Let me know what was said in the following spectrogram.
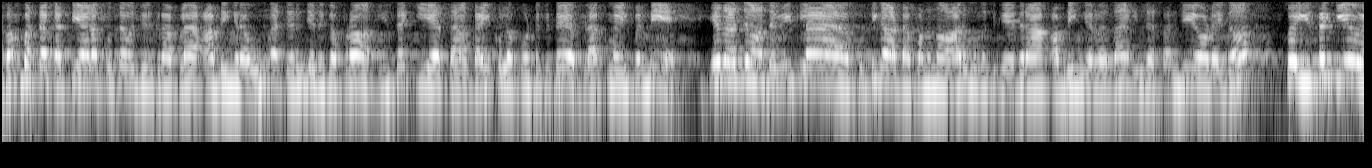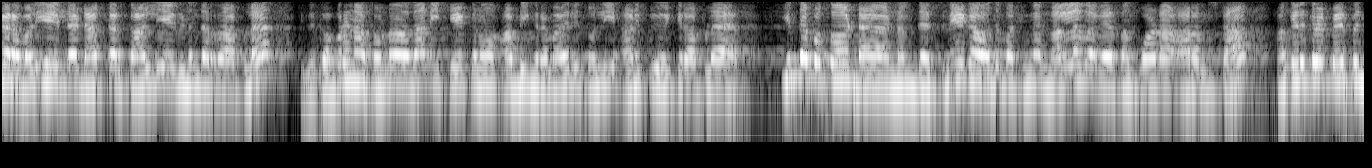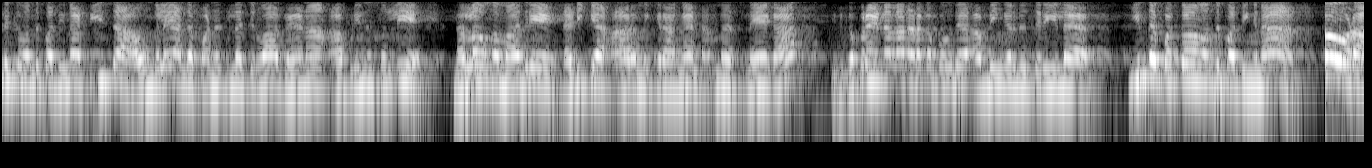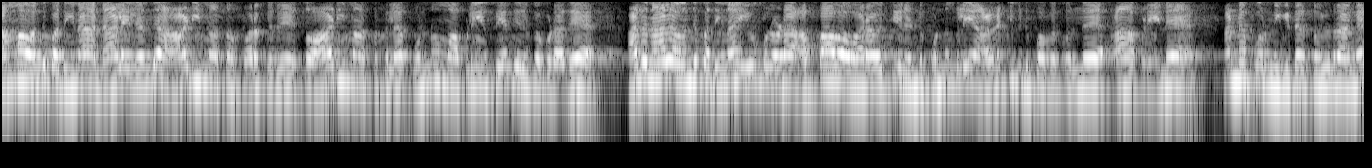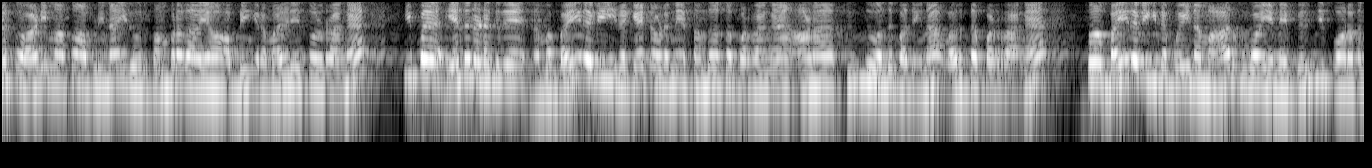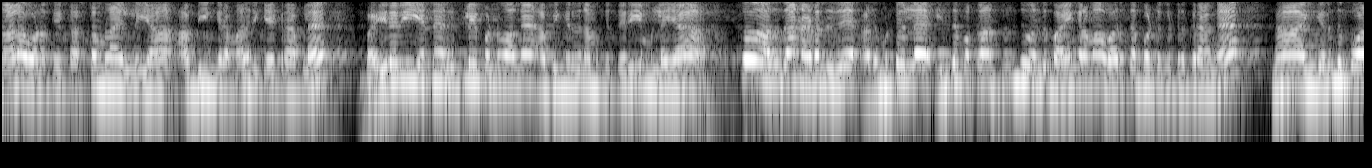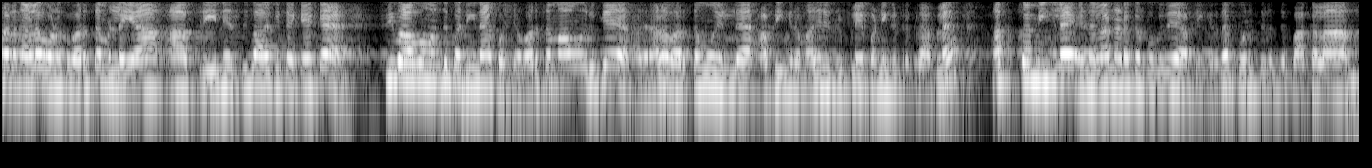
சம்பத்தை கத்தியால் குத்த வச்சிருக்கிறாப்ல அப்படிங்கிற உண்மை தெரிஞ்சதுக்கப்புறம் இசக்கியை தான் கைக்குள்ளே போட்டுக்கிட்டு பிளாக்மெயில் பண்ணி ஏதாச்சும் அந்த வீட்டில் குட்டி கலாட்டா பண்ணணும் ஆறுமுகத்துக்கு எதிராக அப்படிங்கிறது தான் இந்த சஞ்சயோட இதுவும். ஸோ இசக்கியும் வேறு வழியே இல்லை டாக்டர் காலிலேயே விழுந்துடுறாப்புல இதுக்கப்புறம் நான் சொல்றதான் நீ கேட்கணும் அப்படிங்கிற மாதிரி சொல்லி அனுப்பி வைக்கிறாப்புல இந்த பக்கம் ட- நம்ம இந்த ஸ்னேகா வந்து பார்த்திங்கன்னா நல்லவ வேஷம் போட ஆரம்பிச்சிட்டா. அங்கே இருக்கிற பேஷண்ட்டுக்கு வந்து பார்த்திங்கன்னா ஃபீஸை அவங்களே அந்த பன்னெண்டு லட்ச ரூபா வேணாம் அப்படின்னு சொல்லி நல்லவங்க மாதிரி நடிக்க ஆரம்பிக்கிறாங்க நம்ம ஸ்னேகா இதுக்கப்புறம் என்னெல்லாம் நடக்க போகுது அப்படிங்கிறது தெரியல. இந்த பக்கம் வந்து பார்த்திங்கன்னா சிவாவோட அம்மா வந்து பார்த்தீங்கன்னா நாளையிலேருந்து ஆடி மாதம் பிறக்குது. ஸோ ஆடி மாதத்தில் பொண்ணும் மாப்பிளையும் சேர்ந்து இருக்கக்கூடாது. அதனால் வந்து பார்த்தீங்கன்னா இவங்களோட அப்பாவை வர வச்சு ரெண்டு பொண்ணுங்களையும் அழைச்சிக்கிட்டு போக சொல்லு ஆ அப்படின்னு அன்னபூர்ணிக்கிட்ட சொல்கிறாங்க ஸோ ஆடி மாதம் அப்படின்னா இது ஒரு சம்பிரதாயம் அப்படிங்கிற மாதிரி சொல்கிறாங்க இப்போ என்ன நடக்குது? நம்ம பைரவி இதை கேட்ட உடனே சந்தோஷப்படுறாங்க. ஆனால் சிந்து வந்து பார்த்தீங்கன்னா வருத்தப்படுறாங்க. ஸோ பைரவி கிட்ட போய் நம்ம ஆறுமுகம் என்னை பிரிஞ்சு போறதுனால உனக்கு கஷ்டம்லாம் இல்லையா? அப்படிங்கிற மாதிரி கேட்குறாப்புல பைரவி என்ன ரிப்ளை பண்ணுவாங்க? அப்படிங்கிறது நமக்கு தெரியும் இல்லையா? ஸோ அதுதான் நடந்தது. அது மட்டும் இல்லை இந்த பக்கம் சிந்து வந்து பயங்கரமாக வருத்தப்பட்டுக்கிட்டு இருக்கிறாங்க. நான் இங்கேருந்து போகிறதுனால உனக்கு வருத்தம் இல்லையா? அப்படின்னு சிவா கிட்ட கேட்க சிவாவும் வந்து பார்த்தீங்கன்னா கொஞ்சம் வருத்தமாகவும் இருக்குது அதனால் வருத்தமும் இல்லை அப்படிங்கிற மாதிரி ரிப்ளை பண்ணிக்கிட்டு இருக்கிறாப்புல அப்கமிங்கில் என்னெல்லாம் நடக்க போகுது அப்படிங்கிறத பொறுத்திருந்து பார்க்கலாம்.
